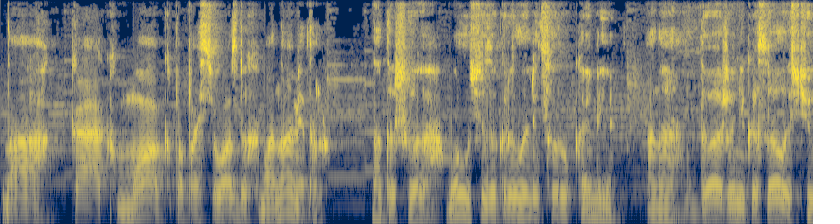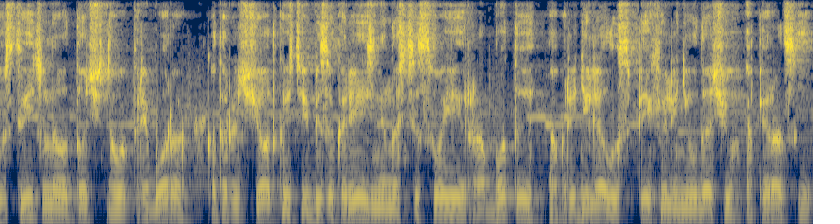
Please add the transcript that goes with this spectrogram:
Но как мог попасть в воздух манометр? Наташа молча закрыла лицо руками. Она даже не касалась чувствительного точного прибора, который четкостью и безукоризненностью своей работы определял успех или неудачу операции.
